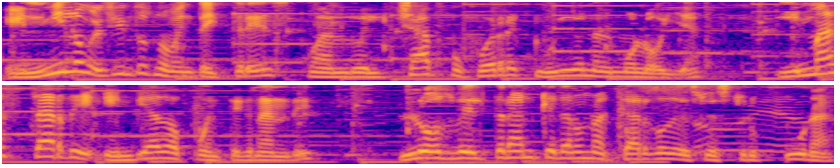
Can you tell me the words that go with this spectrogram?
en 1993, cuando el Chapo fue recluido en Almoloya y más tarde enviado a Puente Grande, los Beltrán quedaron a cargo de su estructura.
